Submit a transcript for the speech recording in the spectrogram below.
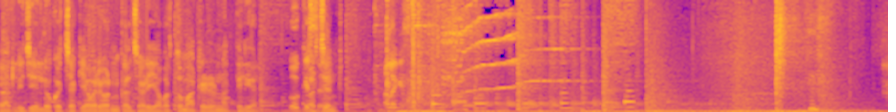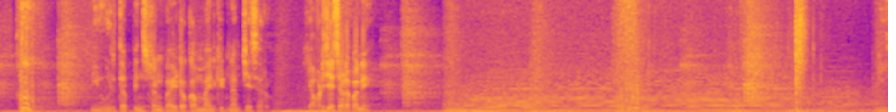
చార్లీ జైల్లోకి వచ్చాక ఎవరెవరిని కలిసాడు ఎవరితో మాట్లాడాడో నాకు తెలియాలి. Okay sir. అర్జెంట్. అలాగే సార్. నీ ఊరి తప్పించడానికి బయట ఒక అమ్మాయిని కిడ్నాప్ చేశారు. ఎవరు చేశాడా పని? నీ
